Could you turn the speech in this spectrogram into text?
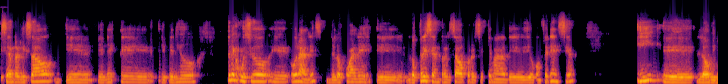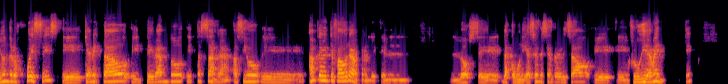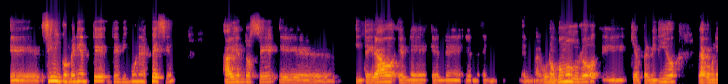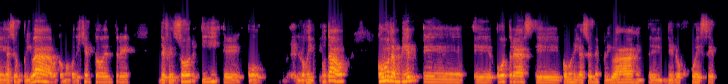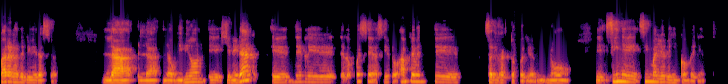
se han realizado en este periodo tres juicios orales, de los cuales los tres se han realizado por el sistema de videoconferencia, y eh, la opinión de los jueces eh, que han estado integrando esta sala ha sido eh, ampliamente favorable. las comunicaciones se han realizado fluidamente, sin inconveniente de ninguna especie, habiéndose integrado en, en, algunos módulos que han permitido la comunicación privada, como por ejemplo entre defensor y eh, los imputados, como también eh, eh, otras comunicaciones privadas de los jueces para la deliberación. La, la, la opinión general de, de, los jueces ha sido ampliamente satisfactoria, no, sin, sin mayores inconvenientes.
